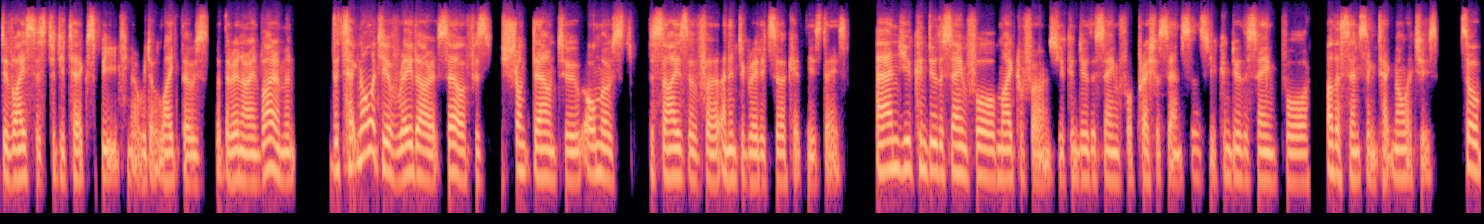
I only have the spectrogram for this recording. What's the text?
devices to detect speed. You know, we don't like those, but they're in our environment. The technology of radar itself is shrunk down to almost the size of uh, an integrated circuit these days. And you can do the same for microphones. You can do the same for pressure sensors. You can do the same for other sensing technologies. So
